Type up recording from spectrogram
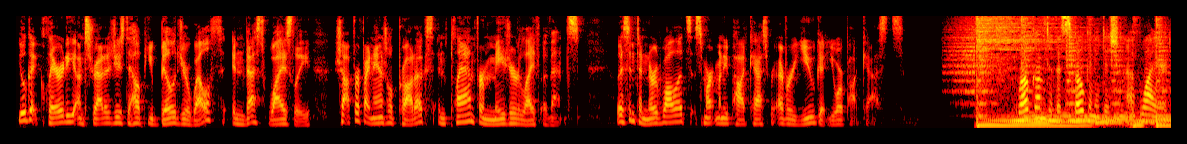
You'll get clarity on strategies to help you build your wealth, invest wisely, shop for financial products, and plan for major life events. Listen to NerdWallet's Smart Money Podcast wherever you get your podcasts. Welcome to the spoken edition of Wired.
